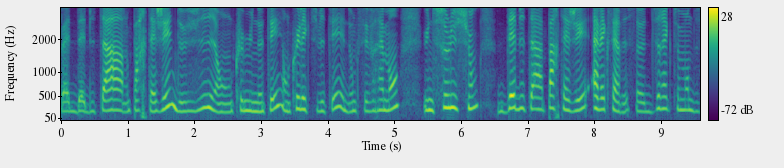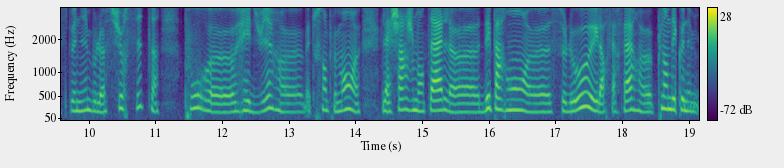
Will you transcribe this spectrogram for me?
bah, d'habitat partagé, de vie en communauté, en collectivité. Et donc c'est vraiment une solution d'habitat partagé avec service directement disponible sur site pour réduire bah, tout simplement la charge mentale des parents solos et leur faire faire plein d'économies.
